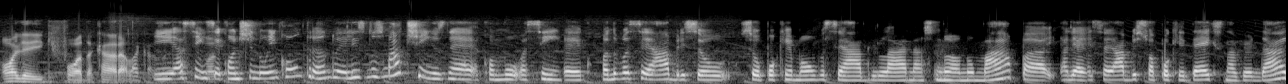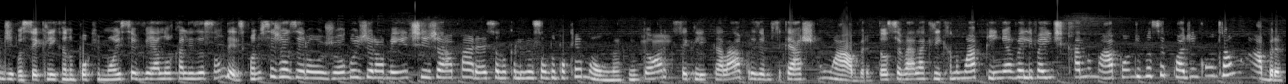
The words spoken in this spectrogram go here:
Olha aí que foda, cara. Alakazam. E assim, você continua encontrando eles nos matinhos, né? Como assim, é, quando você abre seu, seu Pokémon, você abre lá na- no, no mapa. Aliás, você abre sua Pokédex, na verdade. Você clica no Pokémon e você vê a localização deles. Quando você já zerou o jogo, geralmente já aparece a localização do Pokémon, né? Então, a hora que você clica lá, por exemplo, você quer achar um Abra. Então você vai lá, clica no mapinha, ele vai indicar no mapa onde você pode encontrar um Abra.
